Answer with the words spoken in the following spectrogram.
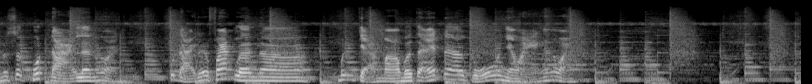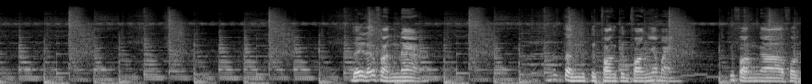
nó sẽ khuếch đại lên các bạn. Khuếch đại nó phát lên uh, mấy chạm mà BTS của nhà mạng đó các bạn. Đây là phần nè. Nó từng từng phần từng phần nha các bạn cái phần uh, phần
